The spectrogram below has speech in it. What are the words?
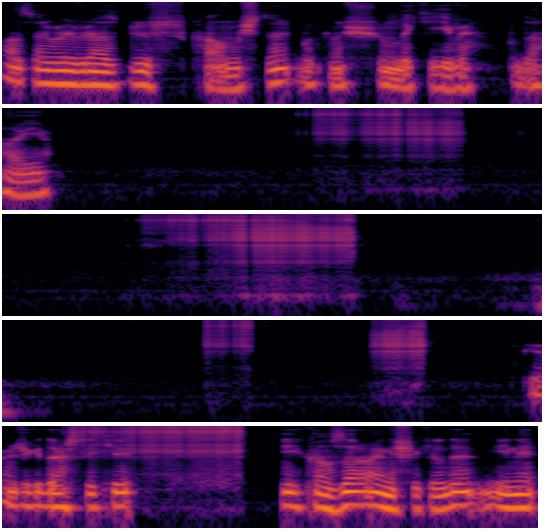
bazıları böyle biraz düz kalmıştı. Bakın şundaki gibi. Bu daha iyi. Bir önceki dersteki ikazlar aynı şekilde yeni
